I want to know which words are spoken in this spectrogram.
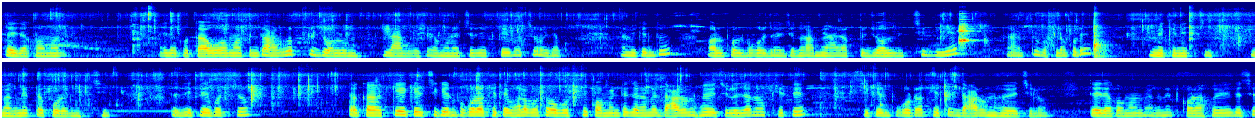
তাই দেখো, আমার এই দেখো, তাও আমার কিন্তু আরও একটু জল লাগবে সেটা মনে হচ্ছে, দেখতেই পাচ্ছ? ওই দেখো, আমি কিন্তু অল্প অল্প করে জল জায়গায় আমি আর একটু জল দিচ্ছি, দিয়ে একটু ভালো করে মেখে নিচ্ছি, ম্যাগনেটটা করে নিচ্ছি। তো দেখতেই পাচ্ছ? তা কে কে চিকেন পকোড়া খেতে ভালোবাসো অবশ্যই কমেন্টে জানাবে। দারুণ হয়েছিল, জানো? খেতে, চিকেন পকোড়া খেতে দারুণ হয়েছিল। তাই দেখো, আমার ম্যাগনেট করা হয়ে গেছে।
